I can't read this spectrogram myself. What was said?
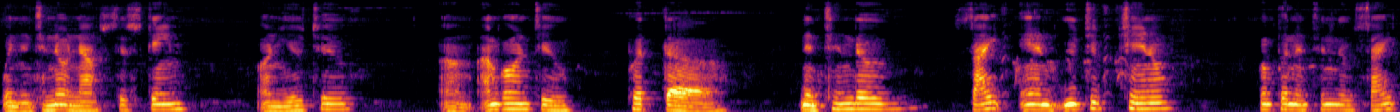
when Nintendo announced this game on YouTube, um, I'm going to put the Nintendo site and YouTube channel. I'm going to put Nintendo site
